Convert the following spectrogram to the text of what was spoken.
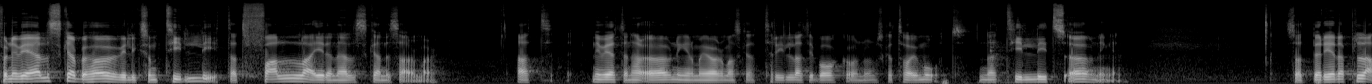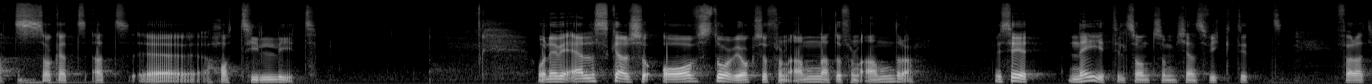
För när vi älskar behöver vi liksom tillit, att falla i den älskandes armar. Att ni vet den här övningen man gör när man ska trilla tillbaka och när de ska ta emot. Den här tillitsövningen. Så att bereda plats och att, att eh, ha tillit. Och när vi älskar så avstår vi också från annat och från andra. Vi säger nej till sånt som känns viktigt för att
